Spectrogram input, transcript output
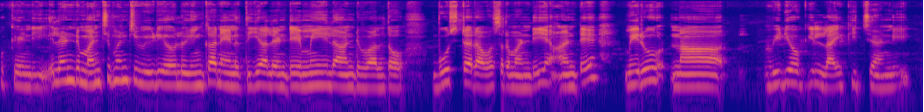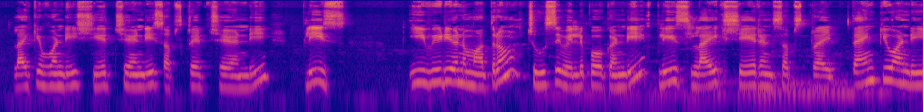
ఓకే అండి. ఇలాంటి మంచి మంచి వీడియోలు ఇంకా నేను తీయాలంటే మీ ఇలాంటి వాళ్ళతో బూస్టర్ అవసరం అండి అంటే మీరు నా వీడియోకి లైక్ ఇచ్చండి లైక్ ఇవ్వండి షేర్ చేయండి సబ్స్క్రైబ్ చేయండి. ప్లీజ్ ఈ వీడియోను మాత్రం చూసి వెళ్ళిపోకండి. Please like share and subscribe. Thank you అండి.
